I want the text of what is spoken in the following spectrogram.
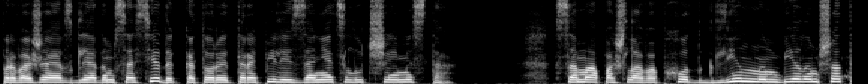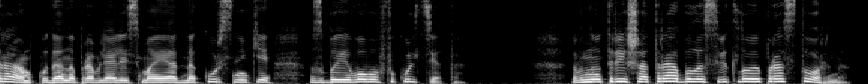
провожая взглядом соседок, которые торопились занять лучшие места. Сама пошла в обход к длинным белым шатрам, куда направлялись мои однокурсники с боевого факультета. Внутри шатра было светло и просторно.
